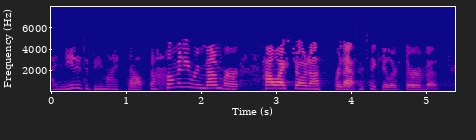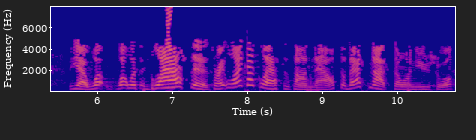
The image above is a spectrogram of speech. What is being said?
I needed to be myself. So, how many remember how I showed up for that particular service? Yeah, what what was it? Glasses, right? Well, I got glasses on now, so that's not so unusual.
